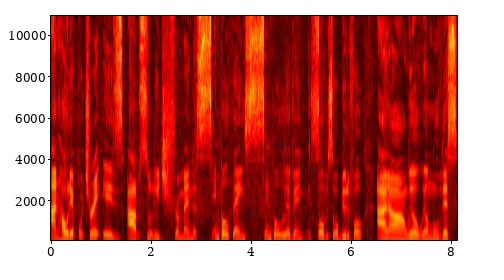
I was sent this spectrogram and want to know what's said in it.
And how they portray is absolutely tremendous. Simple things simple living. It's so so beautiful. And uh, we'll we'll move this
